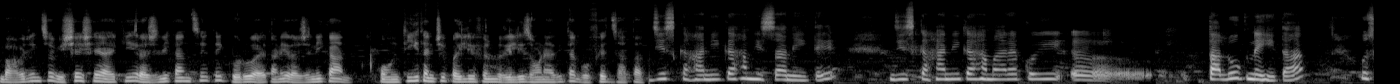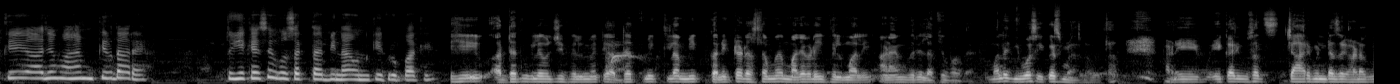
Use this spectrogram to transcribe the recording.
बाबाजींचं विशेष हे आहे की रजनीकांतचे ते गुरु आहेत आणि रजनीकांत कोणतीही त्यांची पहिली फिल्म रिलीज होण्याआधी त्या गुफेत जातात. जिस कहानी का हम हिस्सा नहीं थे जिस कहानी का हमारा कोई अ, ताल्लुक नहीं था उसके आज हम अहम किरदार है। तो ये कैसे हो सकता है बिना उनकी कृपा के? ही आध्यात्मिक लेवलची फिल्म आहे. ती आध्यात्मिकला मी कनेक्टेड असल्यामुळे माझ्याकडे ही फिल्म आली आणि I am very lucky for that मला दिवस एकच मिळाला होता आणि एका दिवसात चार मिनिटाचं गाणं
